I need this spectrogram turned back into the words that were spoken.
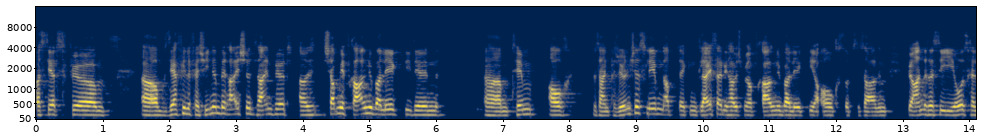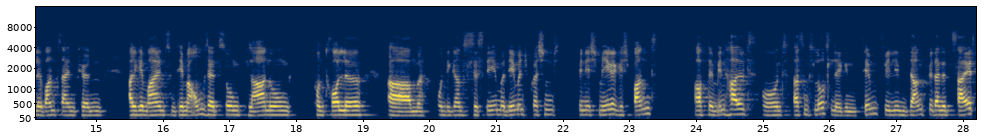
was jetzt für ähm, sehr viele verschiedene Bereiche sein wird. Also ich habe mir Fragen überlegt, die den ähm, Tim auch sein persönliches Leben abdecken. Gleichzeitig habe ich mir auch Fragen überlegt, die auch sozusagen für andere CEOs relevant sein können, allgemein zum Thema Umsetzung, Planung, Kontrolle ähm, und die ganzen Systeme. Dementsprechend bin ich mega gespannt auf den Inhalt und lass uns loslegen. Tim, vielen Dank für deine Zeit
